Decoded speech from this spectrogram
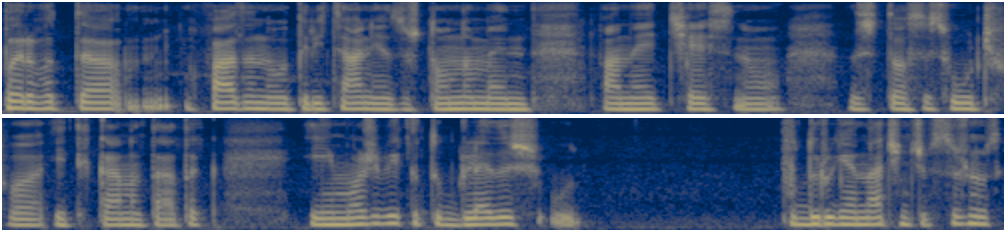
първата фаза на отрицание, защо на мен това не е честно, защо се случва и така нататък. И може би като гледаш от по другия начин, че всъщност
